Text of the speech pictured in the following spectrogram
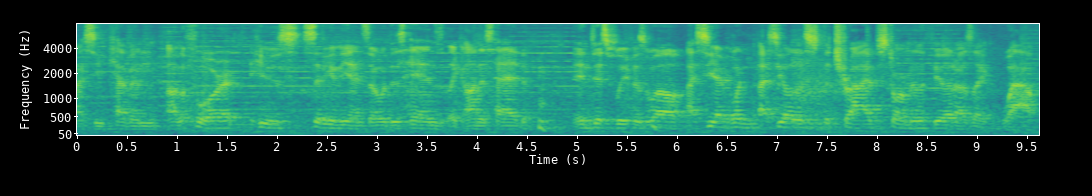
I see Kevin on the floor. He was sitting in the end zone with his hands like on his head in disbelief as well. I see everyone, I see all this, the tribe storming the field. I was like, wow,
